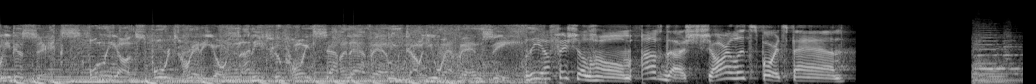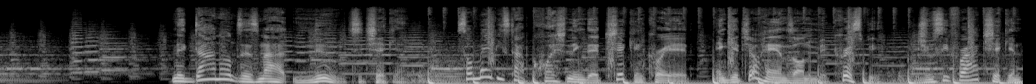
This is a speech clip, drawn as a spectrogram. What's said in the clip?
3 to 6, only on Sports Radio 92.7 FM WFNZ. The official home of the Charlotte Sports Fan. McDonald's is not new to chicken. So maybe stop questioning their chicken cred and get your hands on the McCrispy. Juicy fried chicken,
